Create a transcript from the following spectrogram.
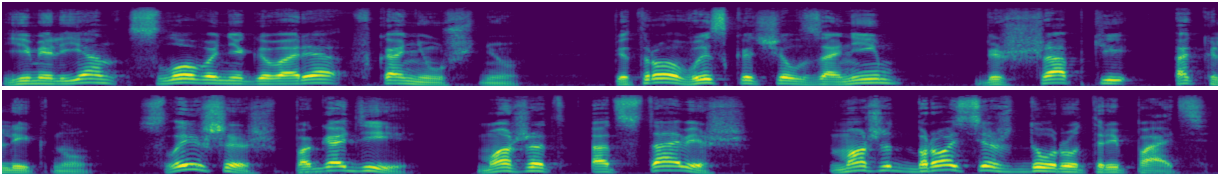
Емельян, слова не говоря, в конюшню. Петро выскочил за ним, без шапки окликнул. «Слышишь? Погоди! Может, отставишь? Может, бросишь дуру трепать?»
